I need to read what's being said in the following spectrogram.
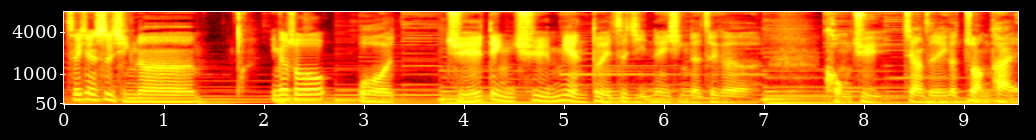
这件事情呢，应该说，我决定去面对自己内心的这个恐惧，这样子的一个状态。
